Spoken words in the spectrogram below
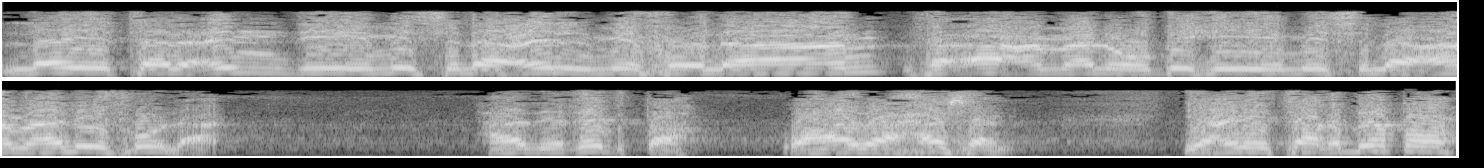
ليت عندي مثل علم فلان فأعمل به مثل عمل فلان. هذه غبطة وهذا حسن. يعني تغبطه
